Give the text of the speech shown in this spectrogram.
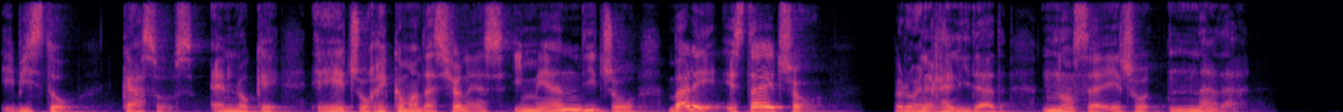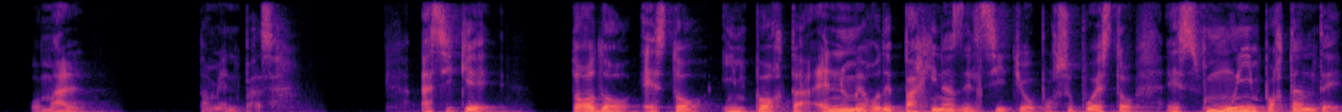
He visto casos en los que he hecho recomendaciones y me han dicho, vale, está hecho, pero en realidad no se ha hecho nada. O mal, también pasa. Así que todo esto importa. El número de páginas del sitio, por supuesto, es muy importante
